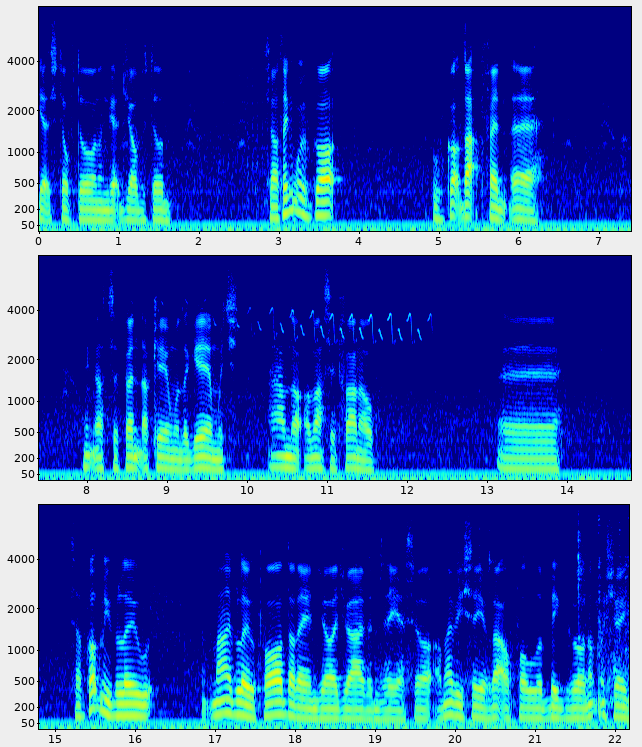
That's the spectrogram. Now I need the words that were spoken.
get stuff done and get jobs done so I think we've got we've got that Fendt there I think that's the Fendt that came with the game which I'm not a massive fan of. Uh, so I've got my blue, my blue Ford that I enjoy driving here. So I'll maybe see if that'll pull the big run-up machine.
